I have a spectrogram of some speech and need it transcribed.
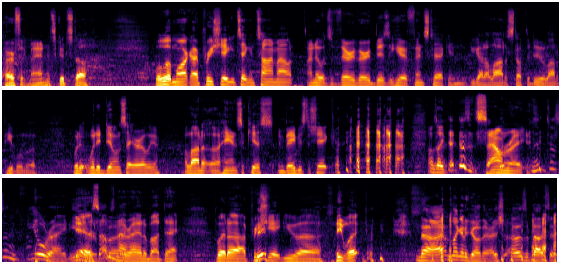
Perfect, man. That's good stuff. Well, look, Mark, I appreciate you taking time out. I know it's very, very busy here at Fence Tech, and you got a lot of stuff to do, a lot of people to. What did, what did Dylan say earlier? A lot of uh, hands to kiss and babies to shake. I was like, that doesn't sound right. That doesn't feel right either. Yeah, something's but- not right about that. But uh, I appreciate you. Uh, wait, what? No, I'm not going to go there. I, sh- I was about to.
